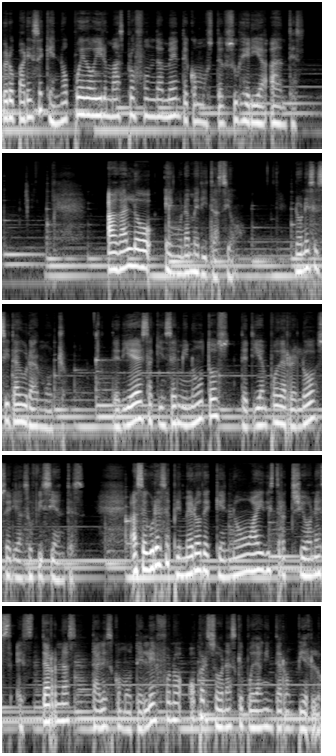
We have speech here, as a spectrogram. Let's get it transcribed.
pero parece que no puedo ir más profundamente como usted sugería antes. Hágalo en una meditación. No necesita durar mucho. De 10 a 15 minutos de tiempo de reloj serían suficientes. Asegúrese primero de que no hay distracciones externas tales como teléfono o personas que puedan interrumpirlo.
